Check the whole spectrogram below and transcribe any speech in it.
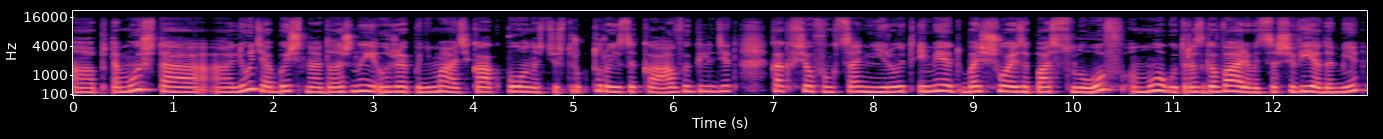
а, потому что а, люди обычно должны уже понимать, как полностью структура языка выглядит, как все функционирует, имеют большой запас слов, могут разговаривать со шведами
